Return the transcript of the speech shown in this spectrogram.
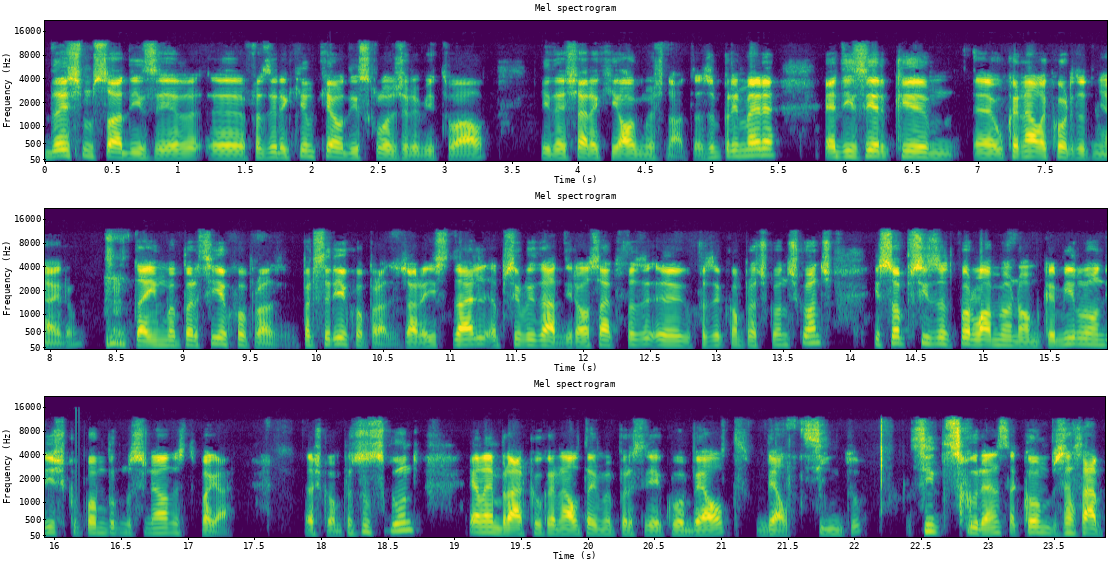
deixe-me só dizer, uh, fazer aquilo que é o disclosure habitual, e deixar aqui algumas notas. A primeira é dizer que uh, o canal Acordo do Dinheiro tem uma parceria com a Prozis. Parceria com a Prozis. Ora, isso dá-lhe a possibilidade de ir ao site fazer, uh, fazer compras com descontos e só precisa de pôr lá o meu nome, Camilo, onde diz que o pão promocional antes de pagar as compras. O segundo é lembrar que o canal tem uma parceria com a Belt, Belt Cinto, cinto de segurança, como já sabe,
